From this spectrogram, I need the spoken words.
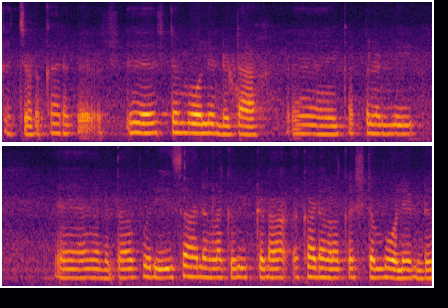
കച്ചവടക്കാരൊക്കെ ഇഷ്ടം പോലെ ഉണ്ട് കേട്ടോ കപ്പലണ്ടി അങ്ങനത്തെ പൊരി സാധനങ്ങളൊക്കെ വിൽക്കണ കടകളൊക്കെ ഇഷ്ടം പോലെ ഉണ്ട്.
